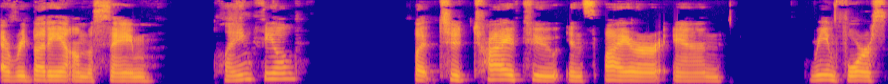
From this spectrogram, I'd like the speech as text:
everybody on the same playing field, but to try to inspire and reinforce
